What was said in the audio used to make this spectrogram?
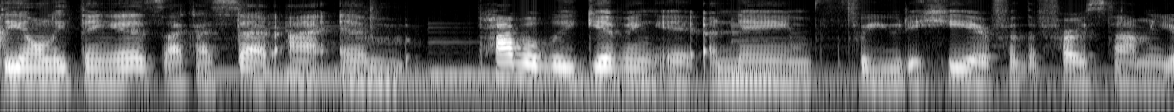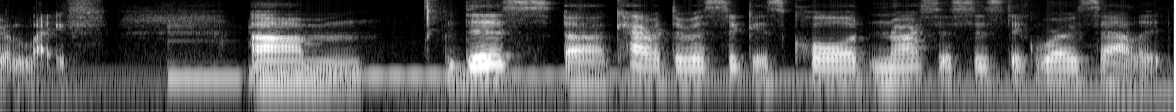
The only thing is, like I said, I am probably giving it a name for you to hear for the first time in your life. Um, this uh, characteristic is called narcissistic word salad.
